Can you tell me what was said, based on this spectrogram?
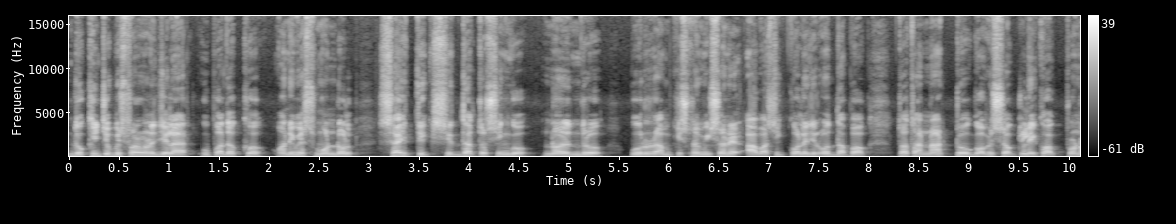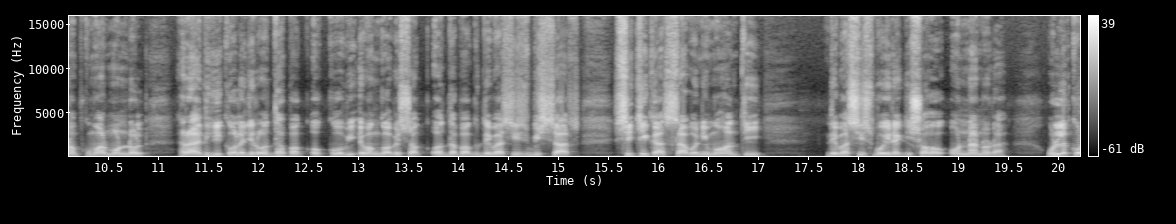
দক্ষিণ চব্বিশ পরগনা জেলার উপাধ্যক্ষ অনিমেষ মণ্ডল, সাহিত্যিক সিদ্ধার্থ সিংহ নরেন্দ্রপুর রামকৃষ্ণ মিশনের আবাসিক কলেজের অধ্যাপক তথা নাট্য গবেষক লেখক প্রণব কুমার মণ্ডল রায়দিঘি কলেজের অধ্যাপক ও কবি এবং গবেষক অধ্যাপক দেবাশিস বিশ্বাস, শিক্ষিকা শ্রাবণী মহান্তি, দেবাশিস বৈরাগী সহ অন্যান্যরা। উল্লেখ্য,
